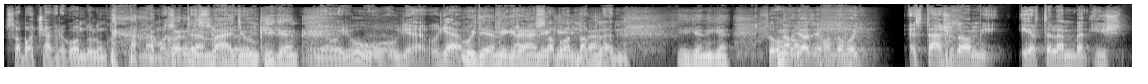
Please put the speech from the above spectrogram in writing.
szabadságra gondolunk, akkor nem az Akkor nem vágyunk, hogy, igen. Igen, hogy ó, ugye, ugye, Ugye Kínába emigrálni szabadnak így lenni. Igen, igen. Szóval, Na, hogy azért mondom, hogy ez társadalmi értelemben is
